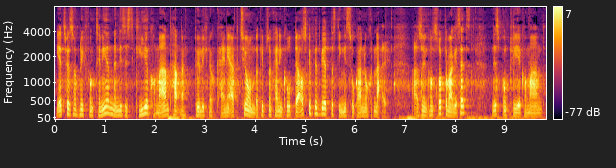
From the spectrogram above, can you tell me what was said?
Jetzt wird es noch nicht funktionieren, denn dieses Clear Command hat natürlich noch keine Aktion. Da gibt es noch keinen Code, der ausgeführt wird. Das Ding ist sogar noch null. Also in Konstruktor mal gesetzt. This.clear Command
